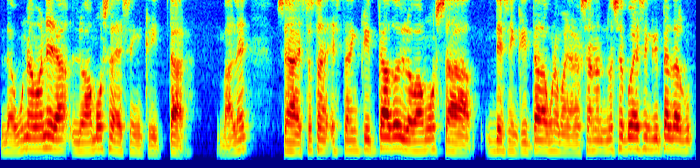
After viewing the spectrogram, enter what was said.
de alguna manera, lo vamos a desencriptar, ¿vale? O sea, esto está, encriptado y lo vamos a desencriptar de alguna manera. O sea, no, se puede desencriptar de algún...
